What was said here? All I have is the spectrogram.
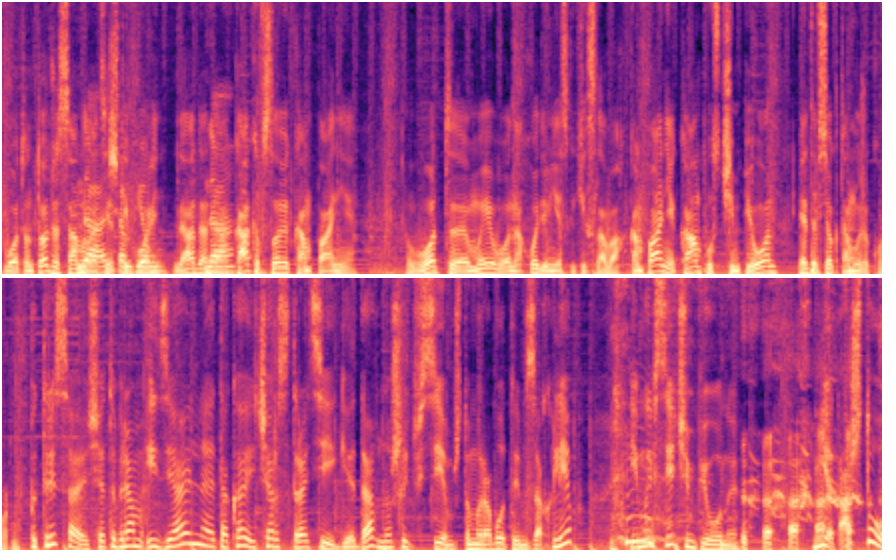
вот он тот же самый да, латинский шампион. корень. Да, да, да, да. Как и в слове «компания». Вот э, мы его находим в нескольких словах. Компания, кампус, чемпион — это все к тому же корню. Потрясающе. Это прям идеальная такая HR-стратегия, да, внушить всем, что мы работаем за хлеб, и мы все чемпионы. Нет, а что?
